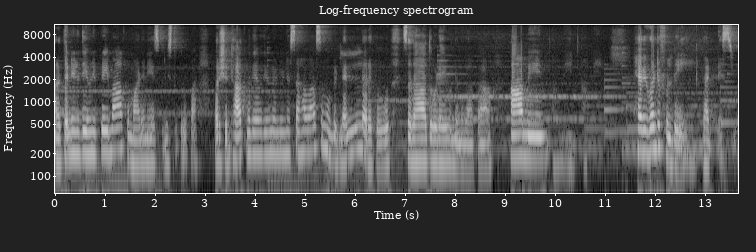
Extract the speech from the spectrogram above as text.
మన తండ్రిని దేవుని ప్రేమ కుమారుని యేసుక్రీస్తు కృప పరిశుద్ధాత్మ దేవదేవుని నిన్న సహవాసము బిడ్డలెల్లరకు సదా తోడై ఉండునుగాక. Amen amen amen. Have a wonderful day God bless you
